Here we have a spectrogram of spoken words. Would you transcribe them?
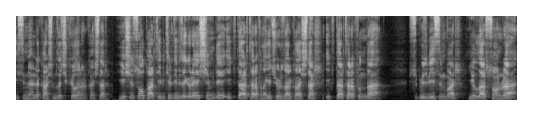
isimlerle karşımıza çıkıyorlar arkadaşlar. Yeşil Sol Parti'yi bitirdiğimize göre şimdi iktidar tarafına geçiyoruz arkadaşlar. İktidar tarafında sürpriz bir isim var. Yıllar sonra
